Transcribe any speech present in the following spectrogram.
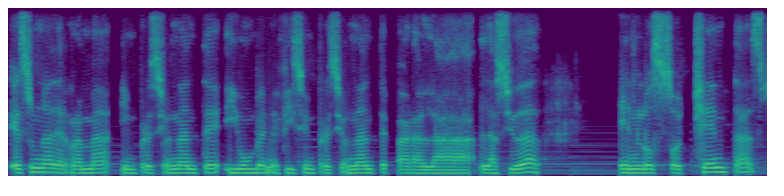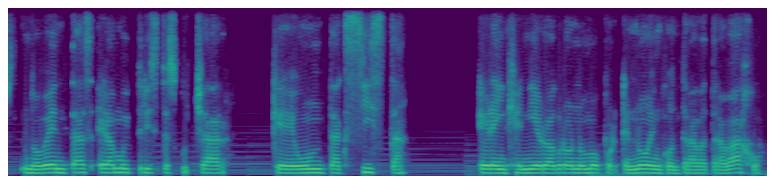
es una derrama impresionante y un beneficio impresionante para la, la ciudad. En los 80s, 90s era muy triste escuchar que un taxista era ingeniero agrónomo porque no encontraba trabajo,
